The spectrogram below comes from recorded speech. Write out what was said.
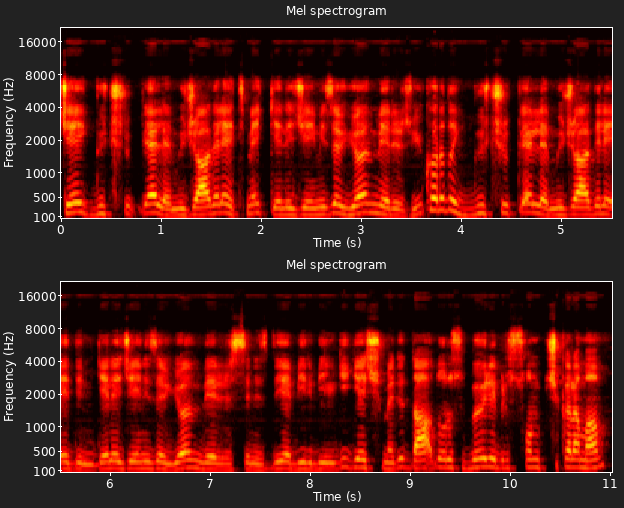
C. Güçlüklerle mücadele etmek geleceğimize yön verir. Yukarıda güçlüklerle mücadele edin, geleceğinize yön verirsiniz diye bir bilgi geçmedi. Daha doğrusu böyle bir sonuç çıkaramam.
